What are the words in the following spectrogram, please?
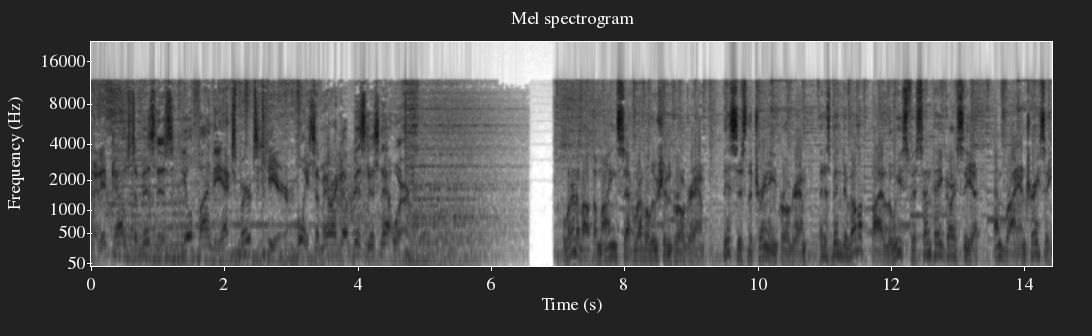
When it comes to business, you'll find the experts here. Voice America Business Network. Learn about the Mindset Revolution program. This is the training program that has been developed by Luis Vicente Garcia and Brian Tracy.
